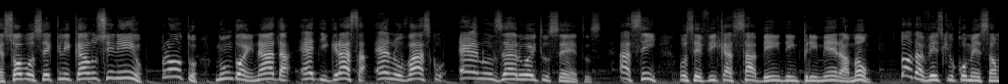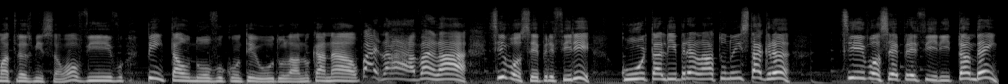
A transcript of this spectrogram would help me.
É só você clicar no sininho. Pronto, não dói nada, é de graça, é no Vasco, é no 0800. Assim você fica sabendo em primeira mão toda vez que começar uma transmissão ao vivo, pintar um novo conteúdo lá no canal. Vai lá, vai lá. Se você preferir, curta Librelato no Instagram. Se você preferir também,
